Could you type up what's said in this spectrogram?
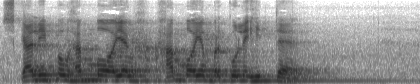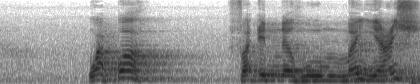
sekalipun hamba yang hamba yang berkulit hitam. Wapa fa innahu man ya'ish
